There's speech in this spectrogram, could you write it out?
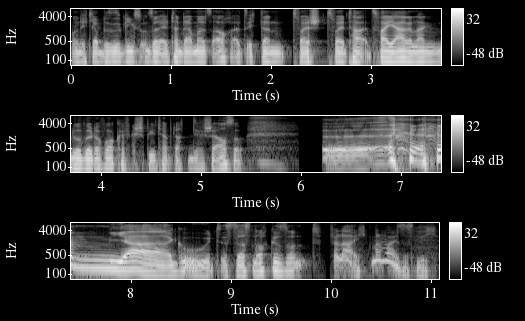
und ich glaube, so ging es unseren Eltern damals auch, als ich dann zwei, zwei, zwei Jahre lang nur World of Warcraft gespielt habe, dachten die wahrscheinlich auch so. Äh, ja, gut. Ist das noch gesund? Vielleicht, man weiß es nicht.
